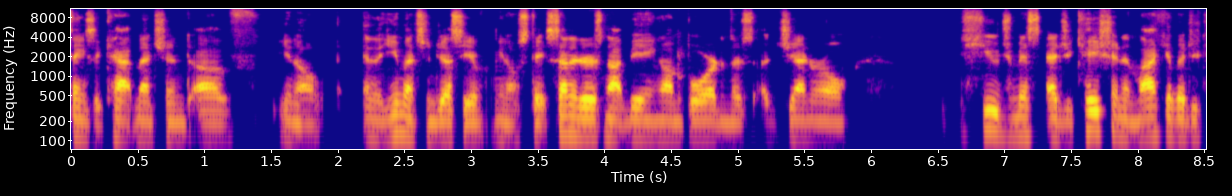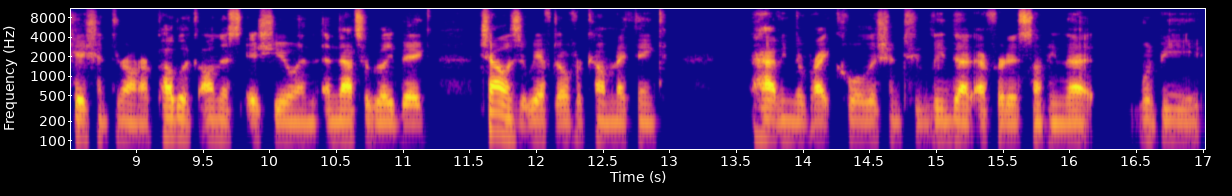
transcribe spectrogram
things that Kat mentioned of, you know, and that you mentioned, Jesse, of, you know, state senators not being on board and there's a general huge miseducation and lack of education throughout our public on this issue. And, and that's a really big challenge that we have to overcome. And I think having the right coalition to lead that effort is something that would be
